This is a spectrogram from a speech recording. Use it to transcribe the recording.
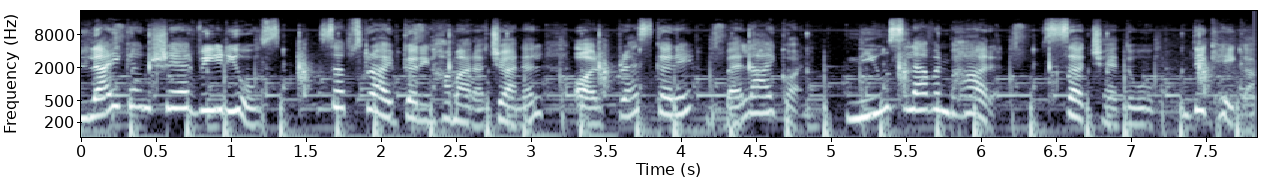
Like and share videos, subscribe करें हमारा चैनल और प्रेस करें बेल आइकॉन न्यूज़ 11 भारत। सच है तो दिखेगा।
